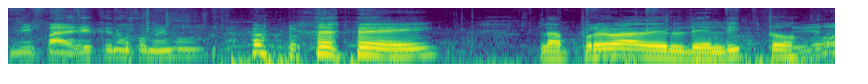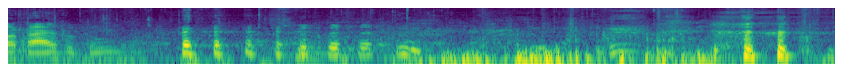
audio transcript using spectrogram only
Ni para decir que no comemos. La prueba del delito. Borra eso tú.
